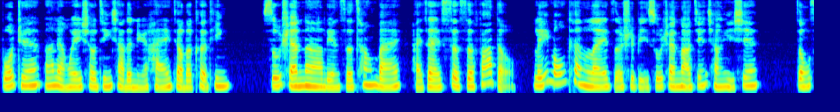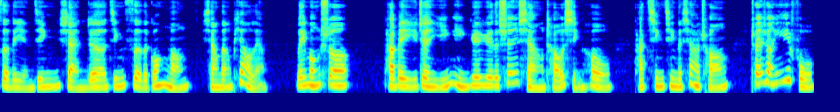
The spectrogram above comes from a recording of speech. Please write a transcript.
伯爵把两位受惊吓的女孩叫到客厅。苏珊娜脸色苍白，还在瑟瑟发抖。雷蒙看来则是比苏珊娜坚强一些，棕色的眼睛闪着金色的光芒，相当漂亮。雷蒙说：“他被一阵隐隐约约的声响吵醒后，他轻轻地下床，穿上衣服，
